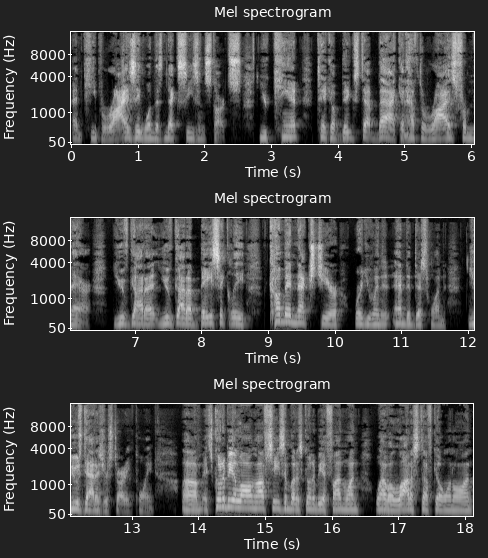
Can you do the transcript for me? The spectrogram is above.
and keep rising when the next season starts. You can't take a big step back and have to rise from there. You've got to you've got to basically come in next year where you ended this one. Use that as your starting point. Um, it's going to be a long off season, but it's going to be a fun one. We'll have a lot of stuff going on.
